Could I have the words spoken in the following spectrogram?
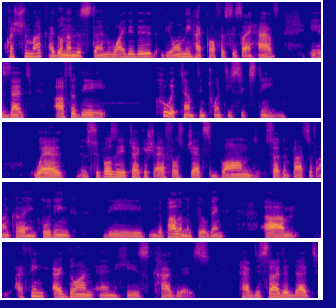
question mark. I don't understand why they did it. The only hypothesis I have is that after the coup attempt in 2016, where supposedly Turkish Air Force jets bombed certain parts of Ankara, including the, the parliament building. Um, I think Erdogan and his cadres have decided that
